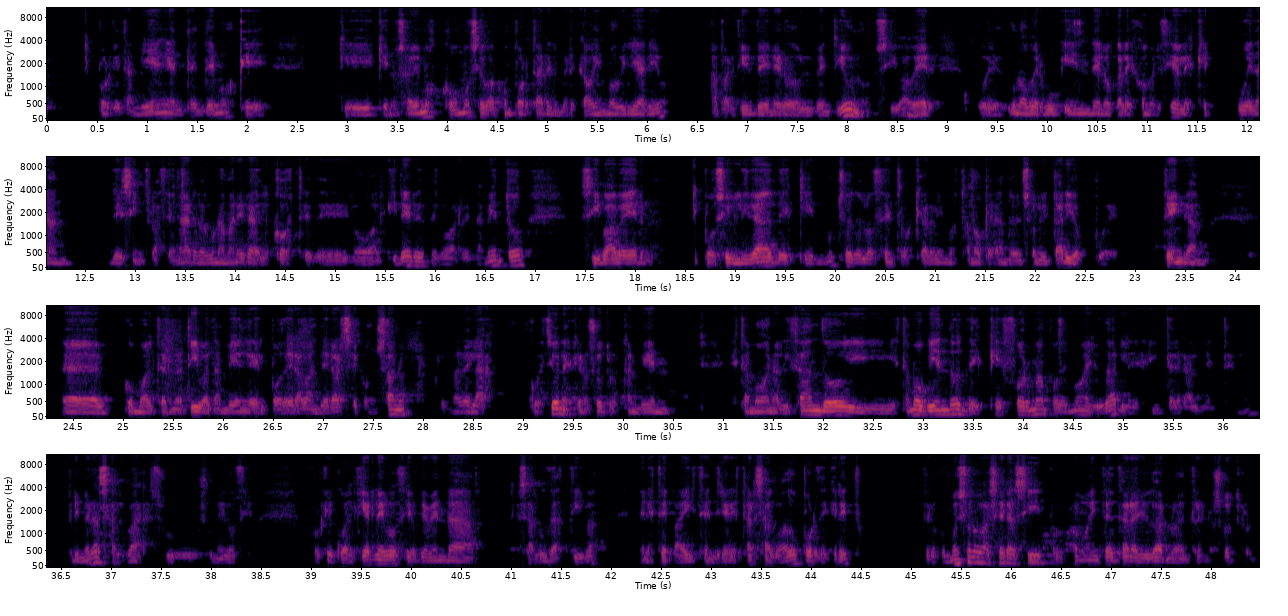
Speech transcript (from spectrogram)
porque también entendemos que, que, no sabemos cómo se va a comportar el mercado inmobiliario a partir de enero del 21. Si va a haber pues, un overbooking de locales comerciales que puedan desinflacionar de alguna manera el coste de los alquileres, de los arrendamientos, si va a haber posibilidad de que muchos de los centros que ahora mismo están operando en solitario pues tengan eh, como alternativa también el poder abanderarse con Sano, que una de las cuestiones que nosotros también estamos analizando y estamos viendo de qué forma podemos ayudarles integralmente. Primero a salvar su, negocio, porque cualquier negocio que venda salud activa en este país tendría que estar salvado por decreto. Pero como eso no va a ser así, pues vamos a intentar ayudarnos entre nosotros.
